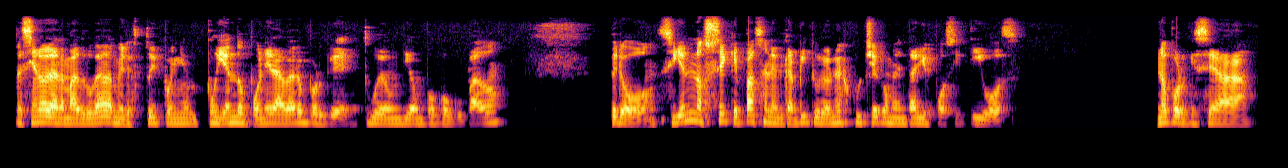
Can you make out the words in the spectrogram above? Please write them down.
recién a la madrugada, me lo estoy pudiendo poner a ver porque tuve un día un poco ocupado. Pero si bien no sé qué pasa en el capítulo, no escuché comentarios positivos. No porque sea...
